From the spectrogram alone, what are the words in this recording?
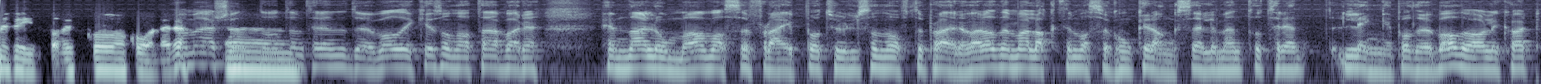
med frispark og cornere. Ja, men jeg skjønte at Eh, de trener dødball, ikke sånn at det er bare hendene i lomma og masse fleip og tull som det ofte pleier å være. De har lagt inn masse konkurranseelement og trent lenge på dødball. Du har vel ikke vært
